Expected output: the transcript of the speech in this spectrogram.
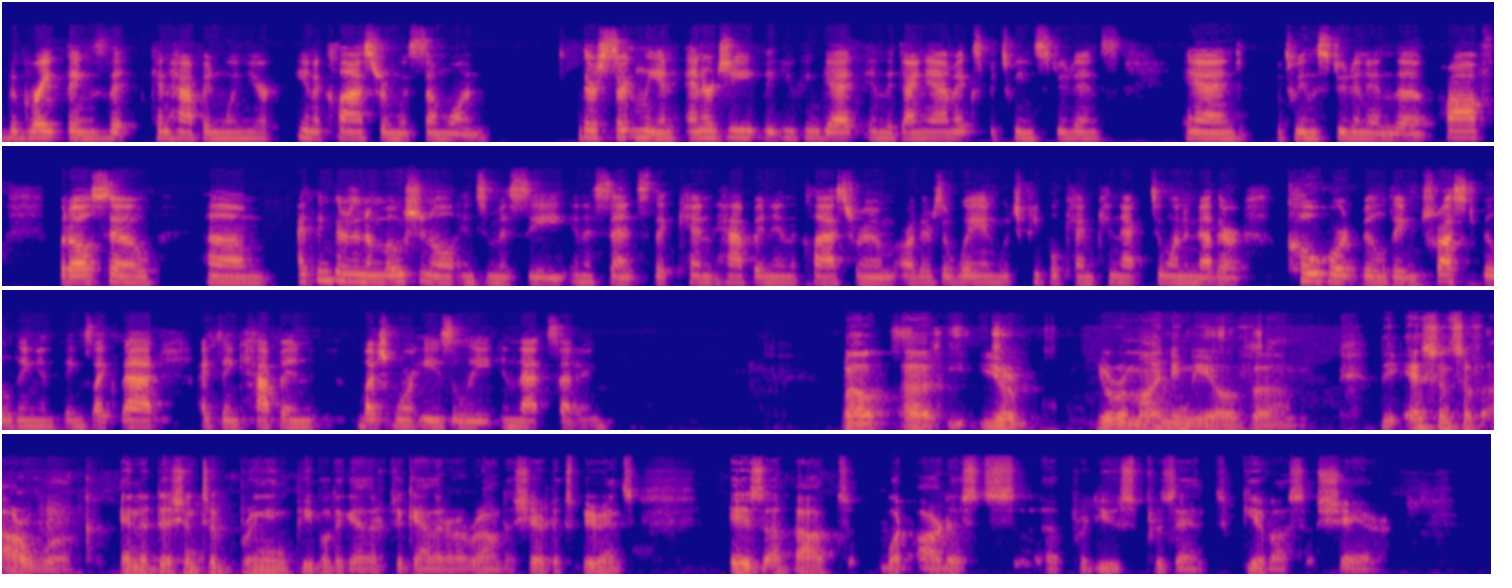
the great things that can happen when you're in a classroom with someone. There's certainly an energy that you can get in the dynamics between students and between the student and the prof, but also um, I think there's an emotional intimacy in a sense that can happen in the classroom, or there's a way in which people can connect to one another. Cohort building, trust building, and things like that, I think, happen much more easily in that setting. Well, uh, you're you're reminding me of um, the essence of our work. In addition to bringing people together to gather around a shared experience, is about what artists uh, produce, present, give us, share,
